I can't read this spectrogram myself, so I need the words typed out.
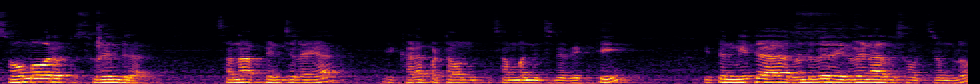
సోమవరపు సురేంద్ర సనా పెంచలయ్య కడప టౌన్ సంబంధించిన వ్యక్తి ఇతని మీద రెండు వేల ఇరవై నాలుగు సంవత్సరంలో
